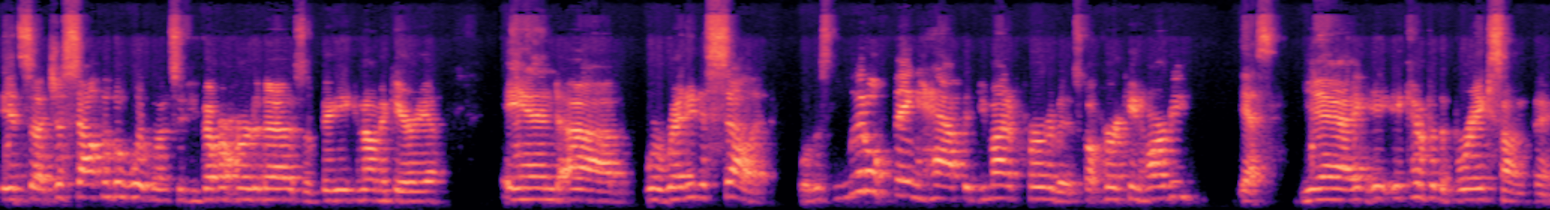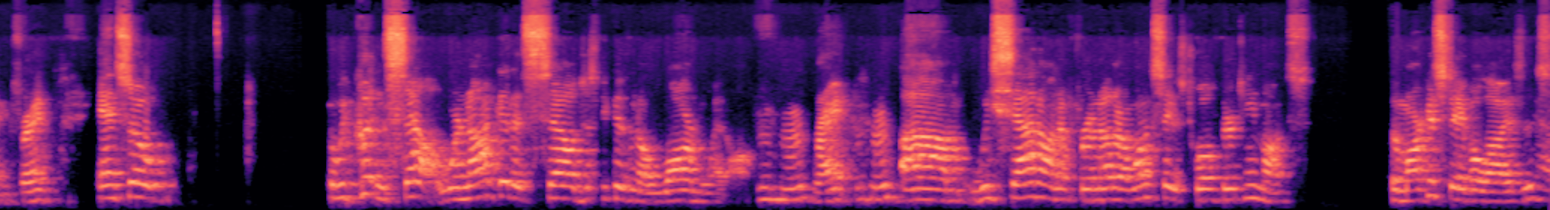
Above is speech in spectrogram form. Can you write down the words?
It's uh, just south of the Woodlands. If you've ever heard of that, it's a big economic area. And uh, we're ready to sell it. Well, this little thing happened. You might have heard of it. It's called Hurricane Harvey. Yes. Yeah, it, it kind of put the brakes on things, right? And so we couldn't sell. We're not going to sell just because an alarm went off, mm-hmm. right? Mm-hmm. Um, we sat on it for another, I want to say it was 12, 13 months the market stabilizes, yeah.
